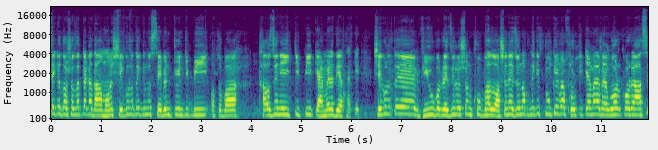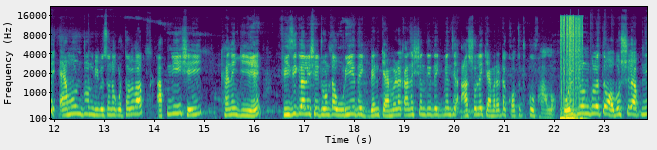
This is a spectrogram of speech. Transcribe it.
থেকে দশ হাজার টাকা দাম হয়, সেগুলোতে কিন্তু সেভেন টোয়েন্টি পি অথবা থাউজেন্ড এইটি পি ক্যামেরা দেওয়া থাকে। সেগুলোতে ভিউ বা রেজুলেশন খুব ভালো আসে না। এই জন্য আপনাকে টু কে বা ফোর কে ক্যামেরা ব্যবহার করে আছে এমন ড্রোন বিবেচনা করতে হবে বা আপনি সেইখানে গিয়ে ফিজিক্যালি সেই ড্রোনটা উড়িয়ে দেখবেন ক্যামেরা কানেকশন দিয়ে দেখবেন যে আসলে ক্যামেরাটা কতটুকু ভালো। ওই ড্রোনগুলোতে অবশ্যই আপনি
